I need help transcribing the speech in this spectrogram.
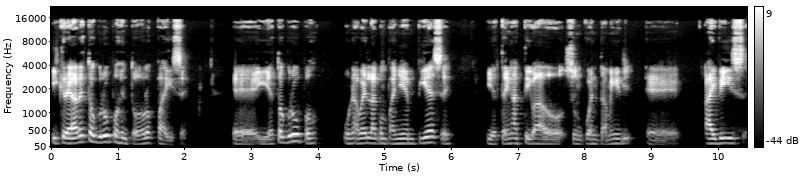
y crear estos grupos en todos los países. Eh, y estos grupos, una vez la compañía empiece y estén activados 50 mil IVs,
